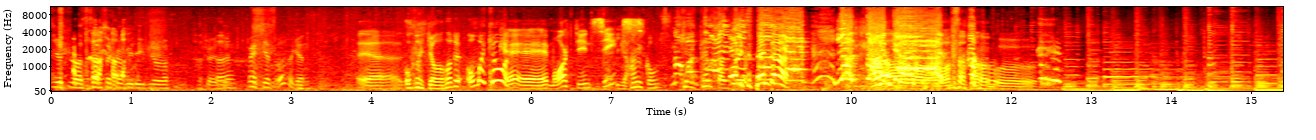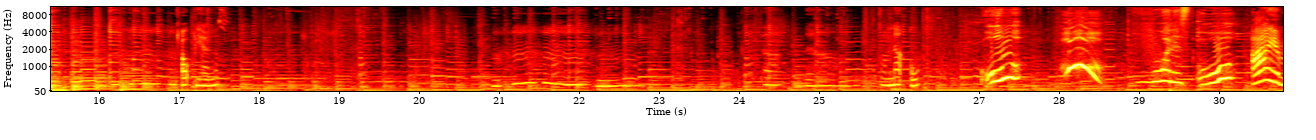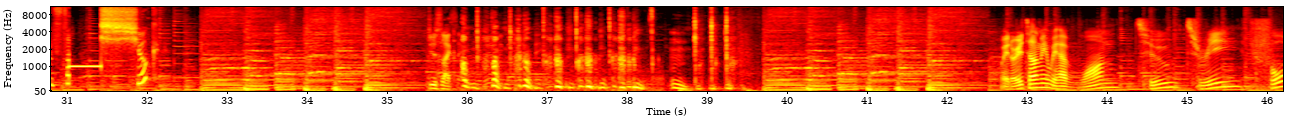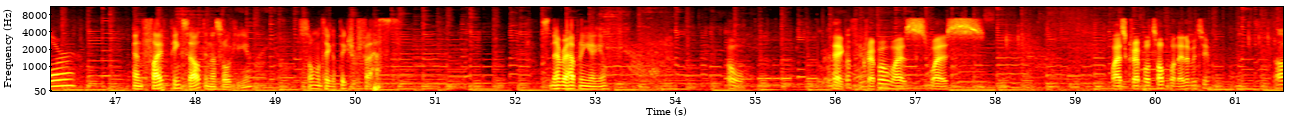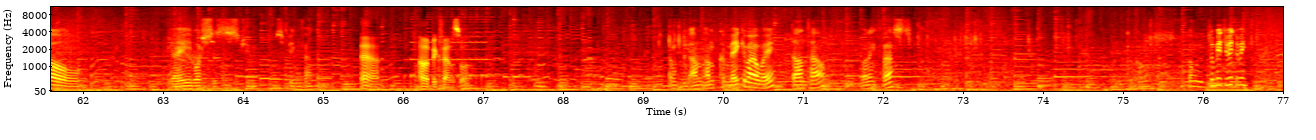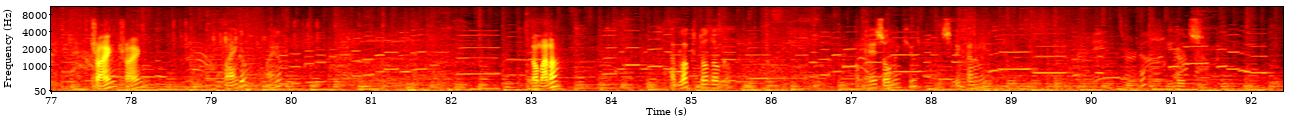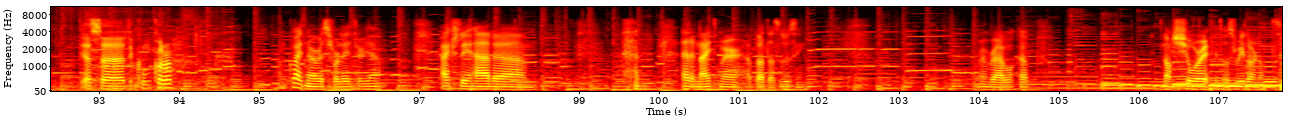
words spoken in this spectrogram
You was such a comedic duo. Crazy. Uh. Wait, he has ult again. Yes. Oh my god! Oh my god! Okay, Martin six. Young goes. No, but Penta. Oh, it's a Penta! Oh. Oh, behind us. Stop now. I'm not. Oh. Oh! Oh! What is. Oh! I am f shook. Just like um, um, um, um, um. Wait, are you telling me we have one, two, three, four, and five pinks out in a solo game? Someone take a picture fast. It's never happening again. Oh. Hey, Crepo, why is why is why is Crepo top on enemy team? Oh. Yeah, he watched this stream. He's a big fan. Yeah, I'm a big fan as well. I'm, I'm, I'm making my way downtown, running fast. Come, come, come, to me, to me, to me. Trying, trying. Triangle, triangle. No mana. I block, don't, don't go. Okay, zoning Q. He's a big fan of me. He hurts. Yes, uh, the Conqueror. I'm quite nervous for later, yeah. I actually had um, had a nightmare about us losing. Remember, I woke up not sure if it was real or not.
